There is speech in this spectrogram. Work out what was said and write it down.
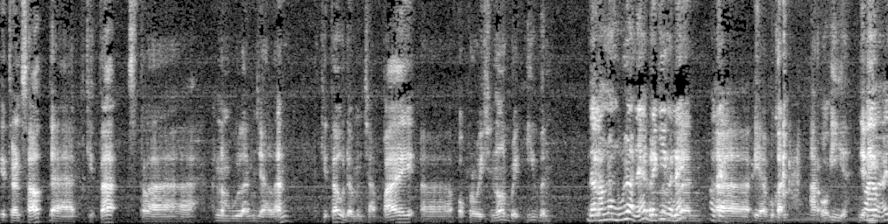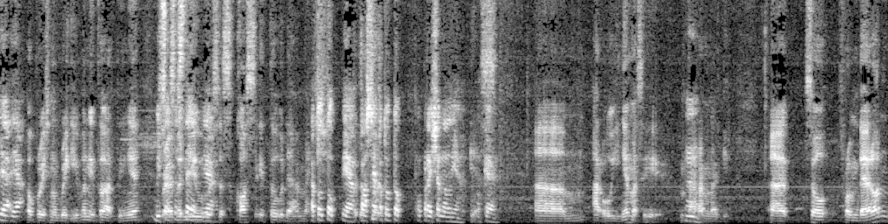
it turns out that kita setelah enam bulan jalan kita udah mencapai uh, operational break even Dalam enam bulan ya, dalam break even ya? bulan, Oke. eh, ya bukan ROI ya. Jadi Ah, ya, ya. operational break even itu artinya Bisa revenue sustain, ya. versus cost itu udah match. Ketutup ya, costnya ketutup operationalnya. Yes. Oke. Um, ROI-nya masih Hmm. bentaran lagi. Uh, so from there on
